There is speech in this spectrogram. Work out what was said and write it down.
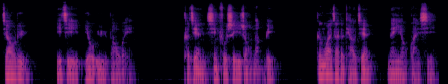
焦虑以及忧郁包围。可见，幸福是一种能力，跟外在的条件没有关系。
